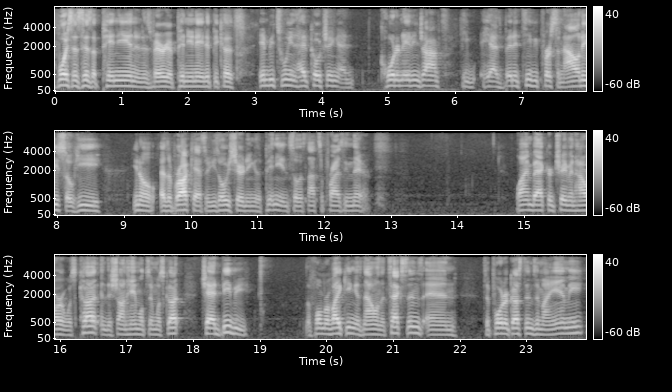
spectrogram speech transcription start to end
voices his opinion and is very opinionated because in between head coaching and coordinating jobs, he, he has been a TV personality, so he, you know, as a broadcaster, he's always sharing his opinion, so it's not surprising there. Linebacker Travin Howard was cut, and DaeSean Hamilton was cut. Chad Beebe, the former Viking, is now on the Texans, and to DePorter Gustins in Miami.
